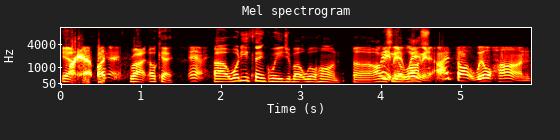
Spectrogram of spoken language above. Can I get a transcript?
Yeah. Oh, yeah. A bunch of Right. Okay. Yeah. Uh, what do you think, Weege, about Will Hahn? Uh, Wait a minute, a wait a minute. I thought Will Hahn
